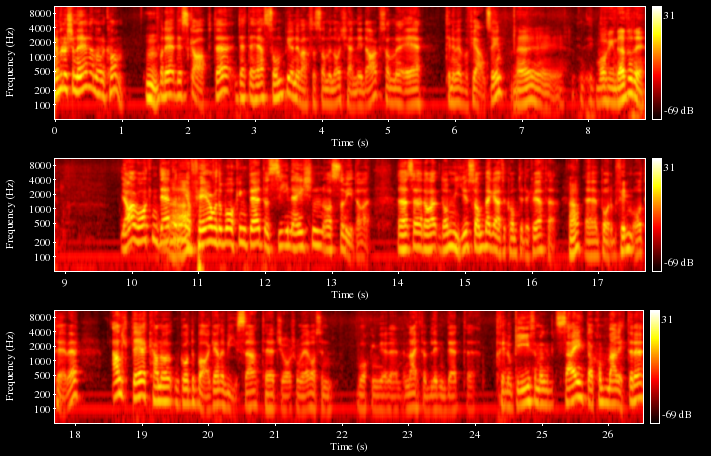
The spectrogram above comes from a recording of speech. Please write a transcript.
revolusjonerende når det kom. For det, det skapte dette her zombieuniverset som vi nå kjenner i dag, som er til og med på fjernsyn. Nei. Walking Dead og de. Ja, Walking Dead og Ja. The Affair of the Walking Dead og Sea Nation osv. Så, videre. Eh, så det er, det er mye zombier som har kommet etter hvert her. Ja. Eh, både på film og TV. Alt det kan du gå tilbake igjen og vise til George Romero sin Walking Dead, eh, Night of the Living Dead-trilogi, som man kan si. Det har kommet mer etter det.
